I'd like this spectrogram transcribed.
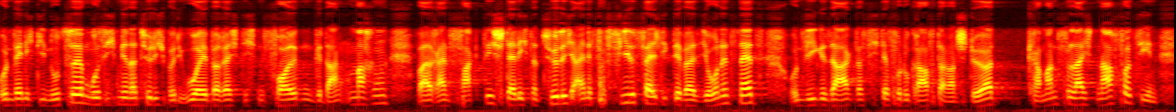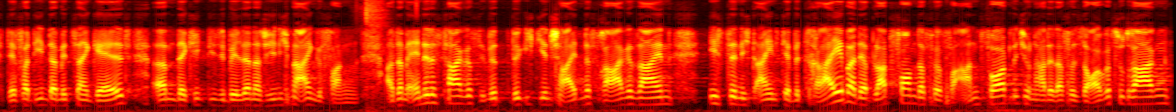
Und wenn ich die nutze, muss ich mir natürlich über die urheberrechtlichen Folgen Gedanken machen, weil rein faktisch stelle ich natürlich eine vervielfältigte Version ins Netz. Und wie gesagt, dass sich der Fotograf daran stört, kann man vielleicht nachvollziehen. Der verdient damit sein Geld, ähm, der kriegt diese Bilder natürlich nicht mehr eingefangen. Also am Ende des Tages wird wirklich die entscheidende Frage sein, ist denn nicht eigentlich der Betreiber der Plattform dafür verantwortlich und hat er dafür Sorge zu tragen,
